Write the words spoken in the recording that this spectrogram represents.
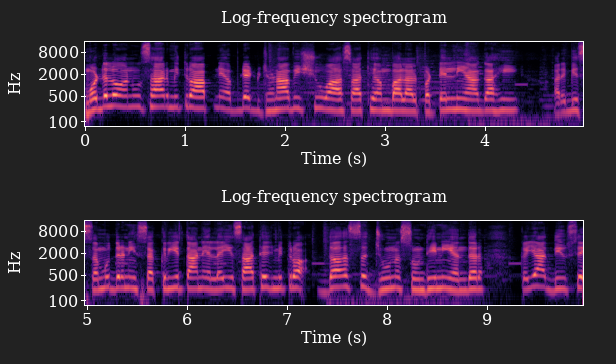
મોડલો અનુસાર મિત્રો, આપને અપડેટ જણાવીશું. આ સાથે અંબાલાલ પટેલની આગાહી અરબી સમુદ્રની સક્રિયતાને લઈ સાથે જ મિત્રો દસ જૂન સુધીની અંદર કયા દિવસે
